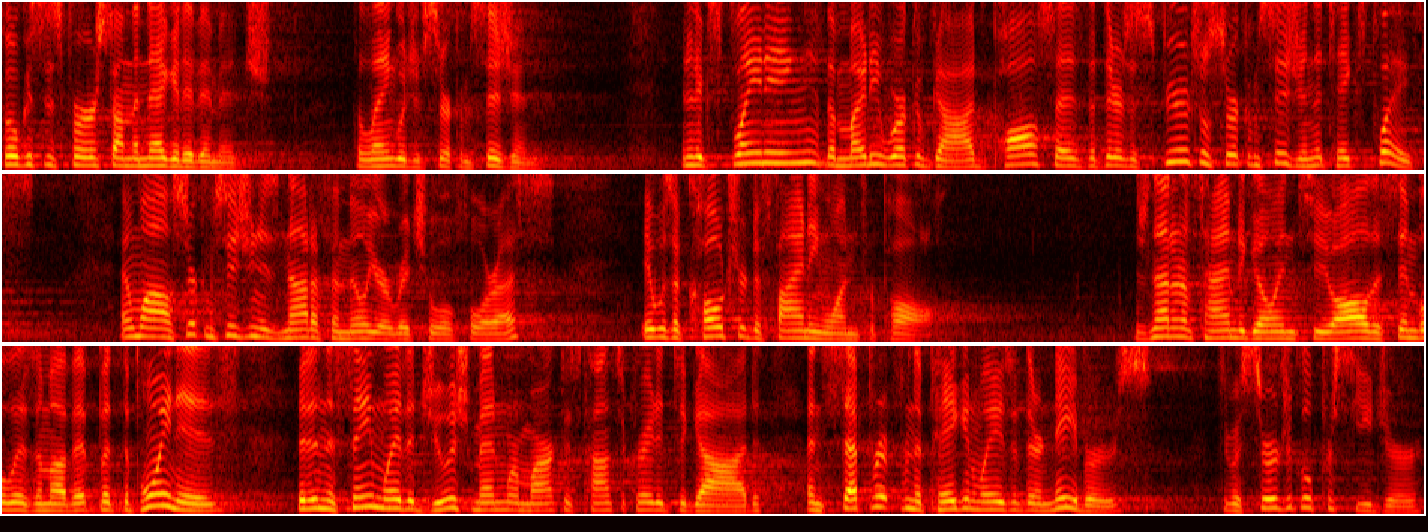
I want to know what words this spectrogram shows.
focuses first on the negative image, the language of circumcision. And in explaining the mighty work of God, Paul says that there's a spiritual circumcision that takes place. And while circumcision is not a familiar ritual for us, it was a culture defining one for Paul. There's not enough time to go into all the symbolism of it, but the point is that in the same way that Jewish men were marked as consecrated to God and separate from the pagan ways of their neighbors through a surgical procedure,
